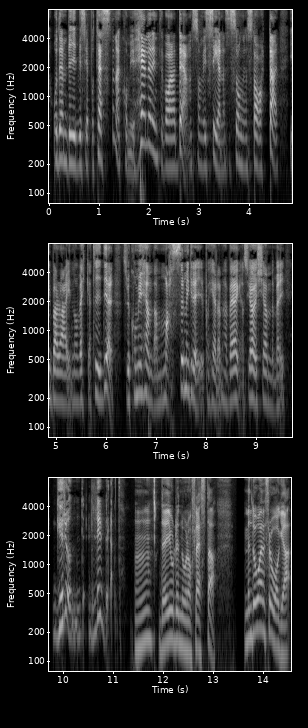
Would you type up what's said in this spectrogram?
Och den bil vi ser på testerna kommer ju heller inte vara den som vi ser när säsongen startar i Bahrain någon vecka tidigare. Så det kommer ju hända massor med grejer på hela den här vägen. Så jag kände mig grundlurad. Mm, det gjorde nog de flesta. Men då en fråga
